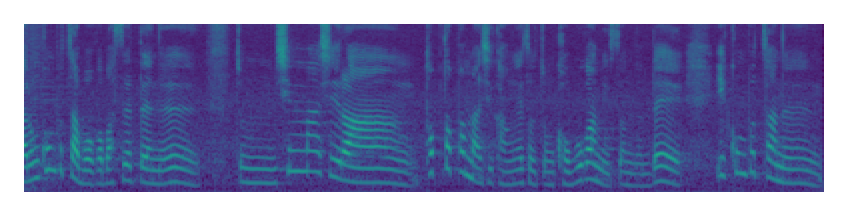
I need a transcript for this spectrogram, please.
다른 콤부차 먹어봤을 때는 좀 신맛이랑 텁텁한 맛이 강해서 좀 거부감이 있었는데 이 콤부차는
